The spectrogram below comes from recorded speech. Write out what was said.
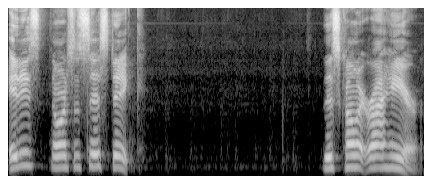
It is narcissistic. This comment right here.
